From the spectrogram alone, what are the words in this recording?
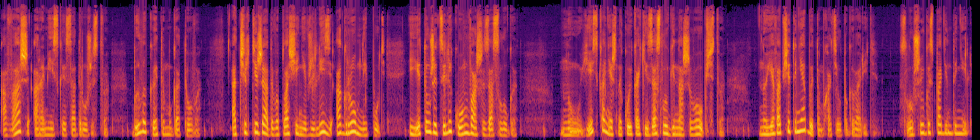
а ваше арамейское содружество было к этому готово. От чертежа до воплощения в железе огромный путь, и это уже целиком ваша заслуга. Ну, есть, конечно, кое-какие заслуги нашего общества – но я вообще-то не об этом хотел поговорить. Слушаю, господин Даниэль.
